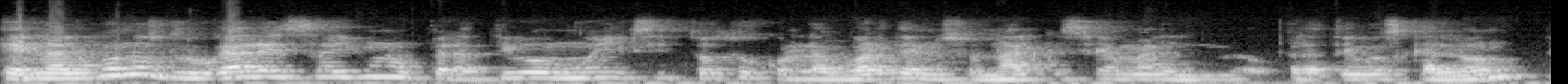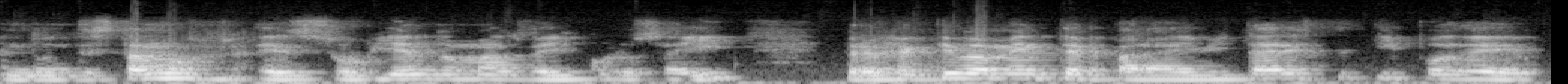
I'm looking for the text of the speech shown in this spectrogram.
En algunos lugares hay un operativo muy exitoso con la Guardia Nacional que se llama el Operativo Escalón, en donde estamos eh, subiendo más vehículos ahí, pero efectivamente para evitar este tipo de,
